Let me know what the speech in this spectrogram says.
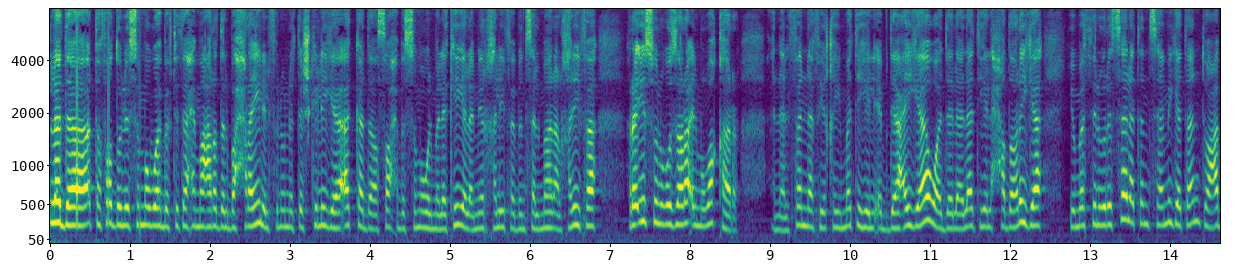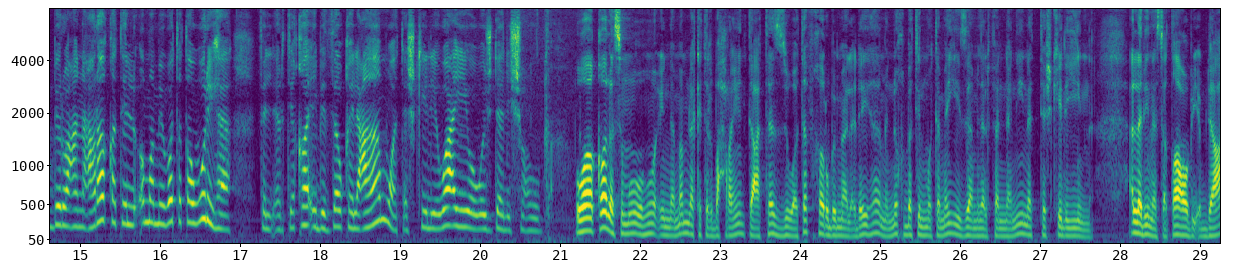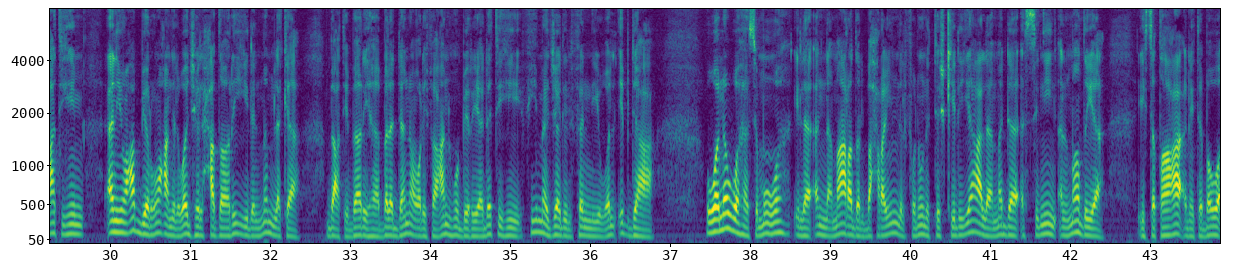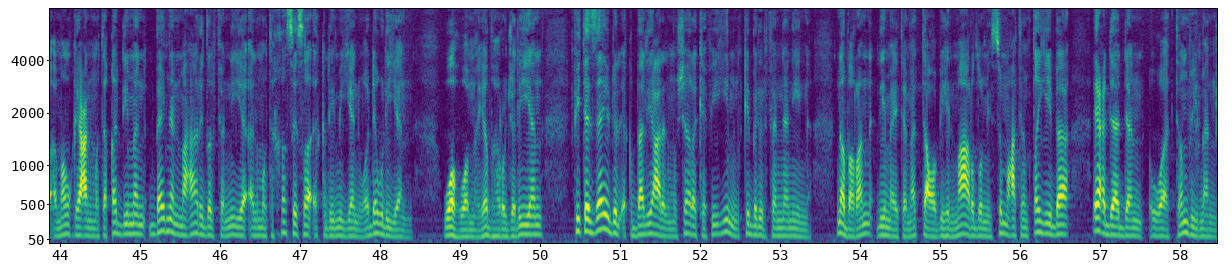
لدى تفضل سموه بافتتاح معرض البحرين للفنون التشكيلية أكد صاحب السمو الملكي الأمير خليفة بن سلمان الخليفة رئيس الوزراء الموقر أن الفن في قيمته الإبداعية ودلالاته الحضارية يمثل رسالة سامية تعبر عن عراقة الأمم وتطورها في الارتقاء بالذوق العام وتشكيل وعي ووجدان الشعوب. وقال سموه إن مملكة البحرين تعتز وتفخر بما لديها من نخبة متميزة من الفنانين التشكيليين الذين استطاعوا بإبداعاتهم أن يعبروا عن الوجه الحضاري للمملكة باعتبارها بلدا عرف عنه بريادته في مجال الفن والإبداع. ونوه سموه إلى أن معرض البحرين للفنون التشكيلية على مدى السنين الماضية استطاع أن يتبوأ موقعا متقدما بين المعارض الفنية المتخصصة إقليميا ودوليا وهو ما يظهر جليا في تزايد الإقبال على المشاركة فيه من قبل الفنانين نظرا لما يتمتع به المعرض من سمعة طيبة إعدادا وتنظيما.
